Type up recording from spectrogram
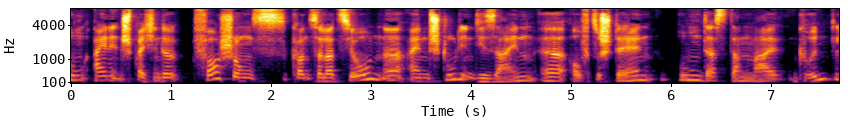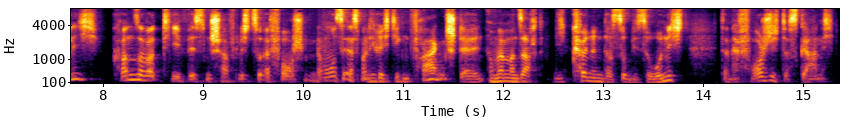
Um eine entsprechende Forschungskonstellation, ne, ein Studiendesign äh, aufzustellen, um das dann mal gründlich, konservativ, wissenschaftlich zu erforschen. Da muss erstmal die richtigen Fragen stellen. Und wenn man sagt, die können das sowieso nicht, dann erforsche ich das gar nicht.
